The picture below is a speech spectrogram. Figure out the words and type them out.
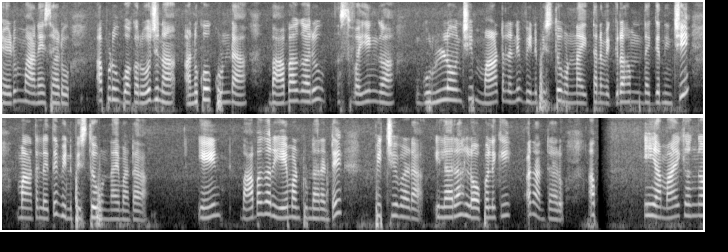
చేయడం మానేశాడు. అప్పుడు ఒక రోజున అనుకోకుండా బాబా గారు స్వయంగా గుళ్ళోంచి మాటలని వినిపిస్తూ ఉన్నాయి. తన విగ్రహం దగ్గర నుంచి మాటలైతే వినిపిస్తూ ఉన్నాయన్నమాట. ఏంటి బాబాగారు ఏమంటున్నారంటే పిచ్చివాడ ఇలారా లోపలికి అని అంటాడు ఈ అమాయకంగా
